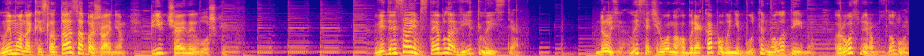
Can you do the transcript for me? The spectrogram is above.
Лимонна кислота за бажанням пів чайної ложки. Відрізаємо стебла від листя. Друзі, листя червоного буряка повинні бути молодими, розміром з долоню.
